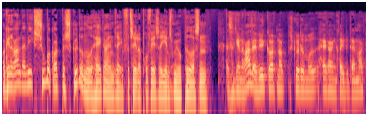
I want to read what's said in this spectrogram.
Og generelt er vi ikke super godt beskyttet mod hackerangreb, fortæller professor Jens Mjø Pedersen. Altså generelt er vi ikke godt nok beskyttet mod hackerangreb i Danmark,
